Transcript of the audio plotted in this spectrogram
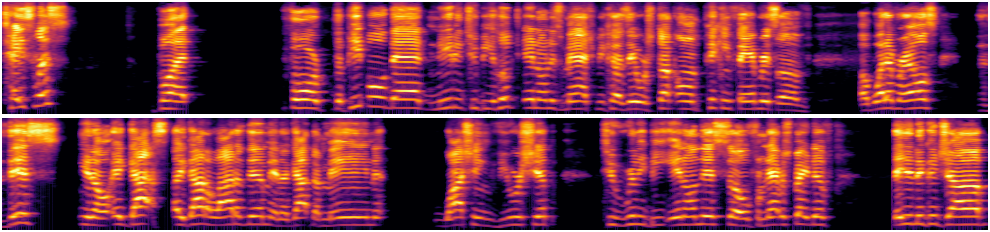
tasteless, but for the people that needed to be hooked in on this match because they were stuck on picking favorites of of whatever else, this you know it got it got a lot of them and it got the main watching viewership to really be in on this. So from that perspective they did a good job.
